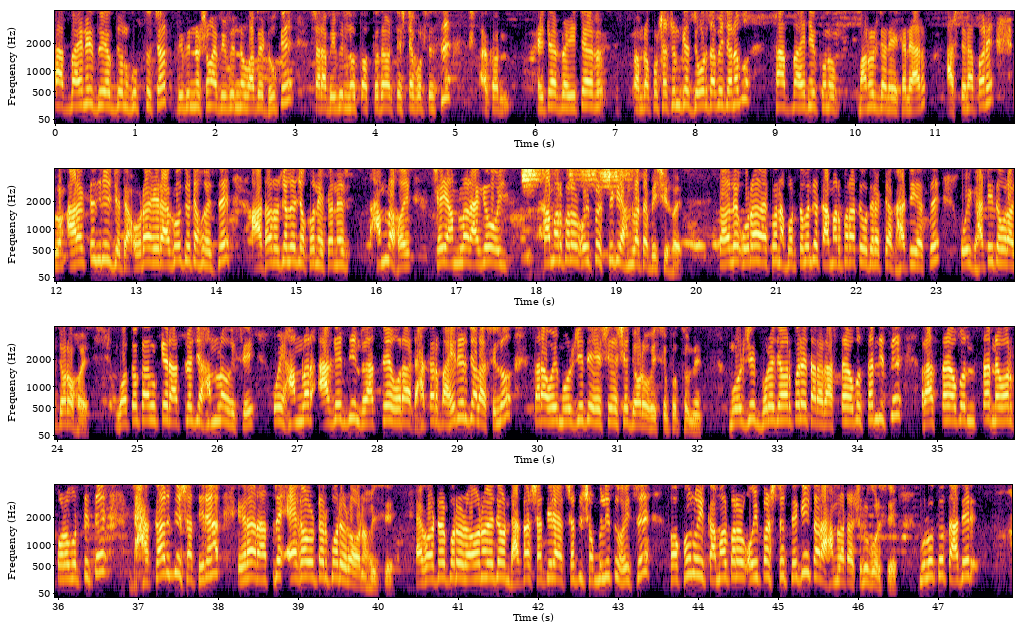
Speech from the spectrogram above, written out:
সাত বাহিনীর দুই একজন গুপ্তচর বিভিন্ন সময় বিভিন্ন ভাবে ঢুকে তারা বিভিন্ন তথ্য দেওয়ার চেষ্টা করতেছে। এখন এটার এটার আমরা প্রশাসনকে জোর দাবি জানাব, সাত বাহিনীর কোনো মানুষ জানে এখানে আর আসতে না পারে। এবং আরেকটা জিনিস যেটা, ওরা এর আগেও যেটা হয়েছে, আঠারো সালে যখন এখানে হামলা হয়, সেই হামলার আগে ওই কামারপাড়ার ওই পাশ থেকে হামলাটা বেশি হয়। তাহলে ওরা এখন বর্তমানে কামারপাড়াতে ওদের একটা ঘাঁটি আছে, ওই ঘাঁটিতে ওরা জড়ো হয়। গতকালকে রাত্রে যে হামলা হয়েছে, ওই হামলার আগের দিন রাত্রে ওরা ঢাকার বাইরের জ্বালা ছিল, তারা ওই মসজিদে এসে এসে জড়ো হয়েছে প্রথমে। মসজিদ ভরে যাওয়ার পরে তারা রাস্তায় অবস্থান নিচ্ছে। রাস্তায় অবস্থান নেওয়ার পরবর্তীতে ঢাকার যে সাথীরা, এরা রাত্রে এগারোটার পরে রওনা হয়েছে। এগারোটার পরে রওনা হয়ে যখন ঢাকার সাথীরা একসাথে সম্মিলিত হয়েছে, তখন ওই কামারপাড়ার ওই পাশটা থেকেই তারা হামলাটা শুরু করছে। মূলত তাদের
